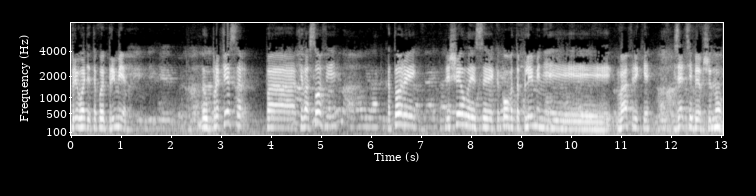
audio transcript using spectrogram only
приводит такой пример. Был профессор по философии, который решил из э, какого-то племени в Африке взять себе в жену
